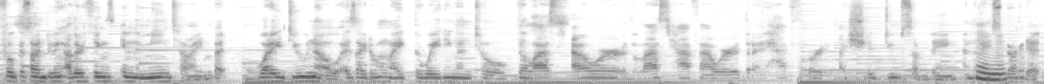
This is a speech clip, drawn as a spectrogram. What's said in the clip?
focus on doing other things in the meantime. But what I do know is I don't like the waiting until the last hour or the last half hour that I have for I should do something and then mm-hmm. I start it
